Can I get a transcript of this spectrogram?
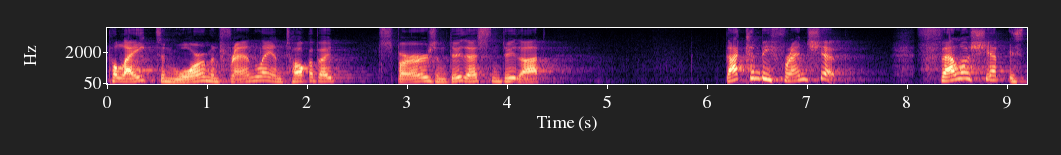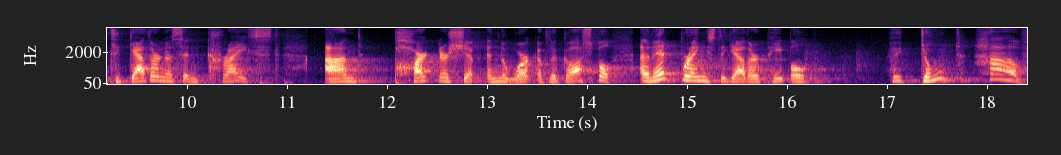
polite and warm and friendly and talk about spurs and do this and do that. That can be friendship. Fellowship is togetherness in Christ and partnership in the work of the gospel. And it brings together people who don't have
